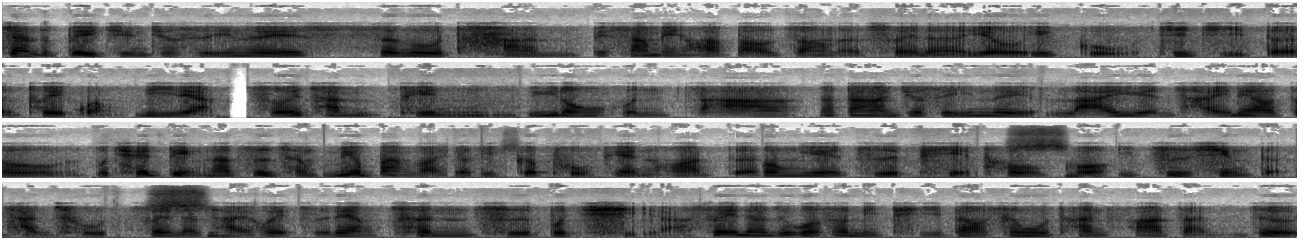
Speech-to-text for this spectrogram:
这样的背景就是因为生物炭被商品化包装了，所以呢有一股积极的推广力量。所谓产品鱼龙混杂，那当然就是因为来源材料都不确定，那制成没有办法有一个普遍化的工业制品，透过一致性的产出，所以呢才会质量参差不齐啊。所以呢，如果说你提到生物炭发展热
